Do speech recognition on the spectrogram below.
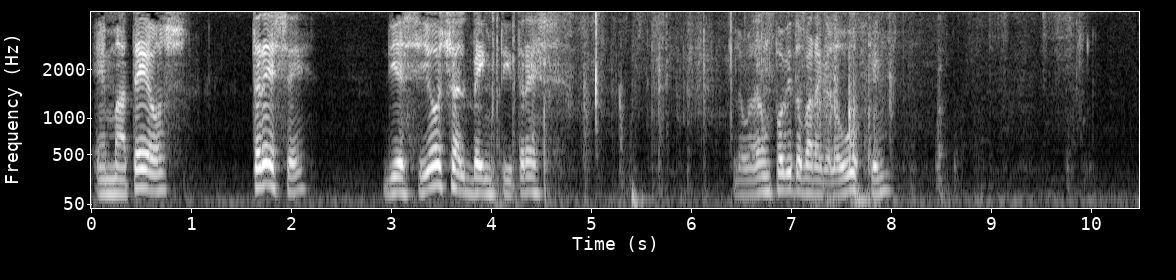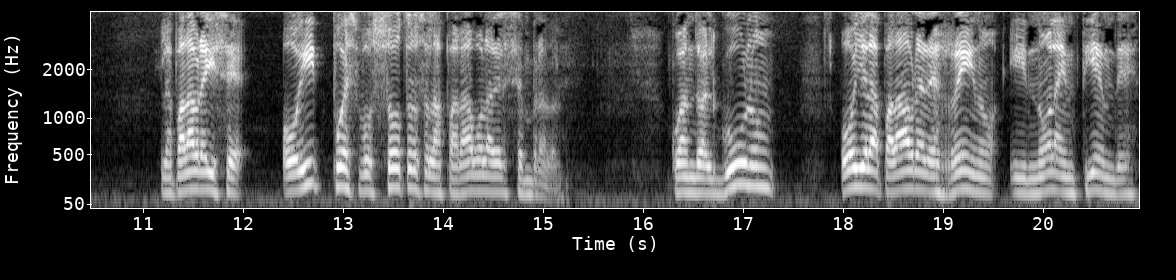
En Mateos 13, 18 al 23. Le voy a dar un poquito para que lo busquen. La palabra dice, oíd pues vosotros la parábola del sembrador. Cuando alguno oye la palabra del reino y no la entiende,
